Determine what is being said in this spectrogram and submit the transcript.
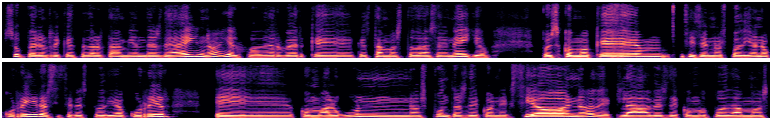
súper enriquecedor también desde ahí, ¿no? Y el poder ver que, que estamos todas en ello. Pues como que mm, si se nos podían ocurrir o si se les podía ocurrir eh, como algunos puntos de conexión, ¿no? de claves, de cómo podamos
